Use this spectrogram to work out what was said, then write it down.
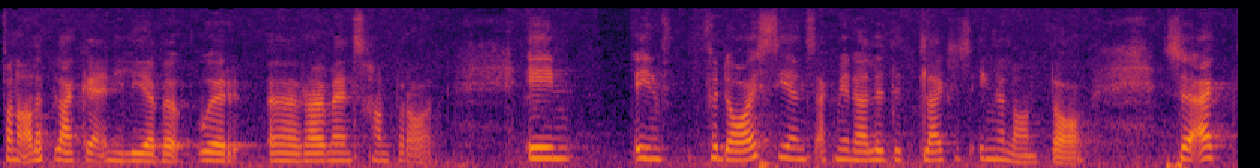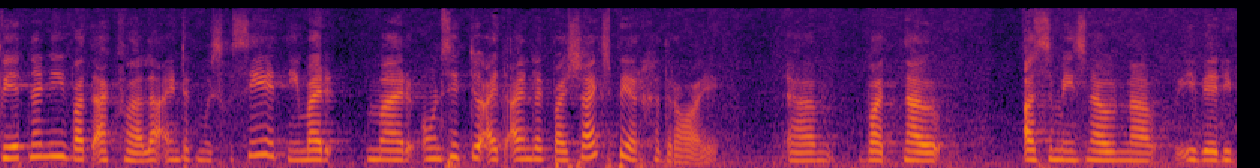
van alle plekke in die lewe oor uh, romance gaan praat. En en vir daai seuns, ek meen hulle dit lyk soos Engeland daar. So ek weet nou nie wat ek vir hulle eintlik moes gesê het nie, maar maar ons het toe uiteindelik by Shakespeare gedraai. Ehm um, wat nou as 'n mens nou nou jy weet die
